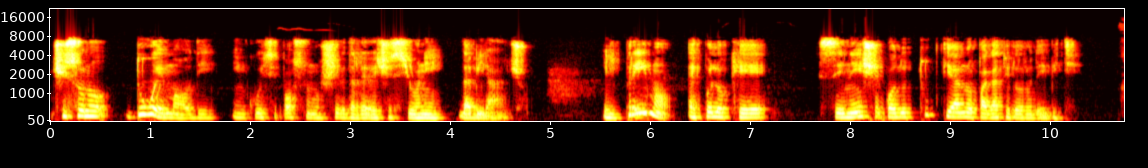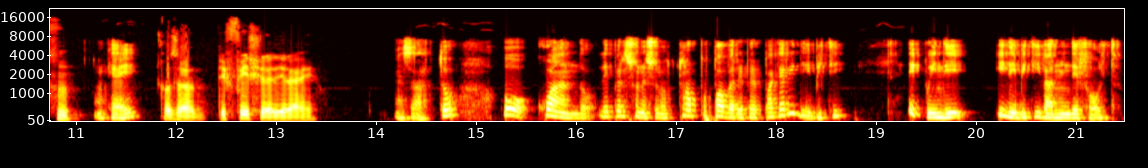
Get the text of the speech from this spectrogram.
Ci sono due modi in cui si possono uscire dalle recessioni da bilancio. Il primo è quello che se ne esce quando tutti hanno pagato i loro debiti. Mm. Ok? Cosa difficile direi. Esatto. O quando le persone sono troppo povere per pagare i debiti e quindi i debiti vanno in default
